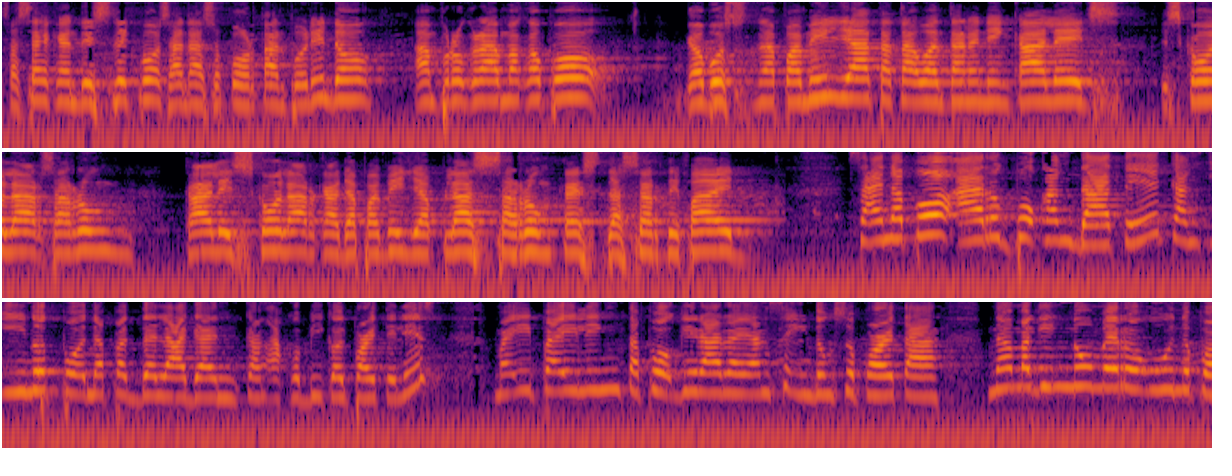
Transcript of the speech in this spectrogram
sa second district po sana suportahan po nindo ang programa ko po gabos na pamilya tatawan tanan ning college scholar sarong college scholar kada pamilya plus sarong test da certified Sana po, arog po kang dati, kang inot po na pagdalagan kang ako Bicol Party List. Maipailing ta po giraray ang sa indong suporta na maging numero uno po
